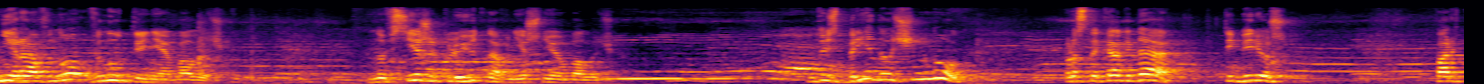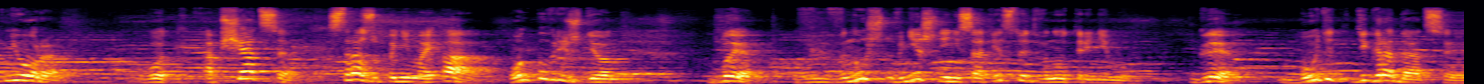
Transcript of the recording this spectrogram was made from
не равно внутренней оболочке. Но все же клюют на внешнюю оболочку. Ну, то есть бреда очень много. Просто когда ты берешь партнера вот, общаться, сразу понимай, а, он поврежден, б, внуш- внешне не соответствует внутреннему, г, будет деградация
